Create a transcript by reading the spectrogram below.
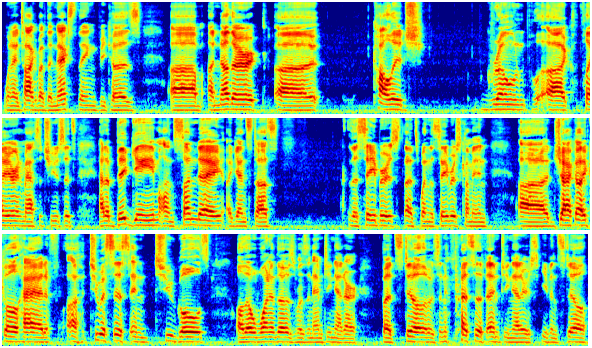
when I talk about the next thing because um, another uh, college grown uh, player in Massachusetts had a big game on Sunday against us. The Sabres, that's when the Sabres come in. Uh, Jack Eichel had uh, two assists and two goals, although one of those was an empty netter, but still, it was an impressive empty netter, even still.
